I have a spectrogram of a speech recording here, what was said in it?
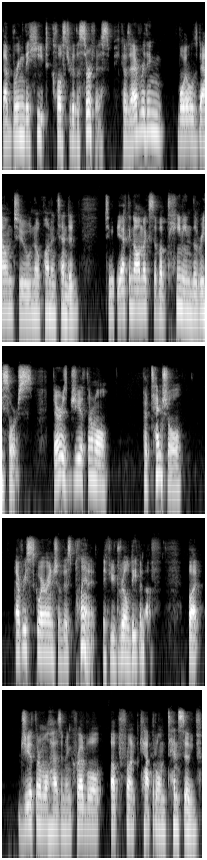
that bring the heat closer to the surface because everything boils down to, no pun intended, to the economics of obtaining the resource. There is geothermal potential every square inch of this planet if you drill deep enough. But geothermal has an incredible upfront capital intensive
